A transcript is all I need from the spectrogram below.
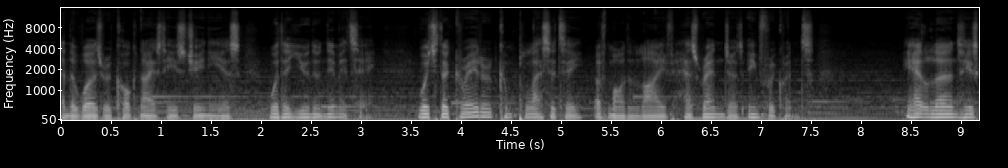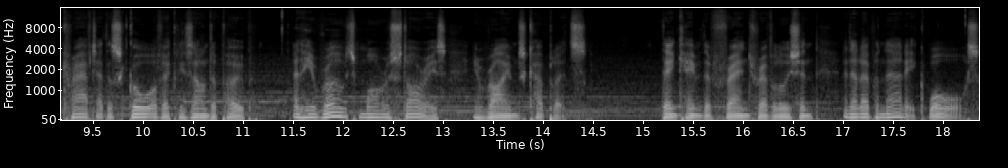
and the world recognized his genius with a unanimity which the greater complexity of modern life has rendered infrequent. He had learned his craft at the school of Alexander Pope, and he wrote moral stories in rhymed couplets. Then came the French Revolution and the Napoleonic Wars,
